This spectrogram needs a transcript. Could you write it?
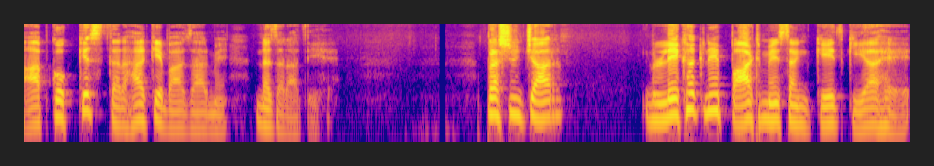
आपको किस तरह के बाज़ार में नज़र आती है? प्रश्न चार। लेखक ने पाठ में संकेत किया है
